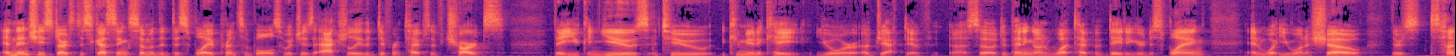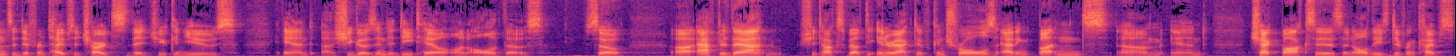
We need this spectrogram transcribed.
And then she starts discussing some of the display principles, which is actually the different types of charts that you can use to communicate your objective. Uh, so depending on what type of data you're displaying, and what you want to show, there's tons of different types of charts that you can use, and uh, she goes into detail on all of those. So uh, after that, she talks about the interactive controls, adding buttons um, and checkboxes and all these different types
